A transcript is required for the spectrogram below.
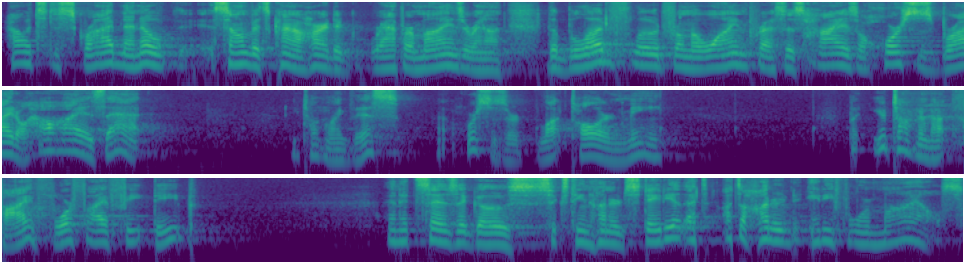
How it's described? And I know some of it's kind of hard to wrap our minds around. The blood flowed from the winepress as high as a horse's bridle. How high is that? You're talking like this? Horses are a lot taller than me. But you're talking about five, four, five feet deep. And it says it goes 1,600 stadia. That's, that's 184 miles.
